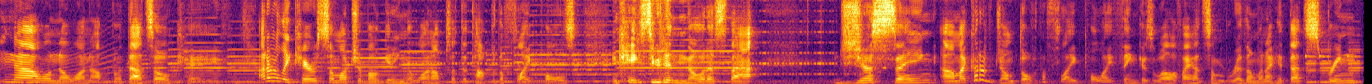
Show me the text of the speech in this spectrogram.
no, no one up, but that's okay. I don't really care so much about getting the one-ups at the top of the flagpoles, in case you didn't notice that. Just saying. Um, I could have jumped over the flagpole, I think, as well, if I had some rhythm when I hit that spring.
